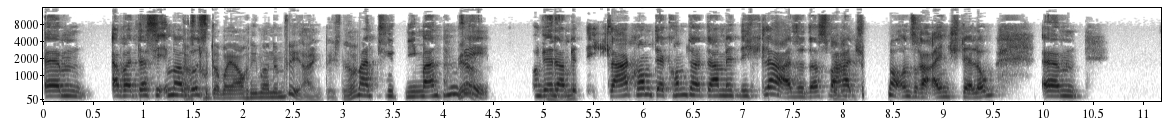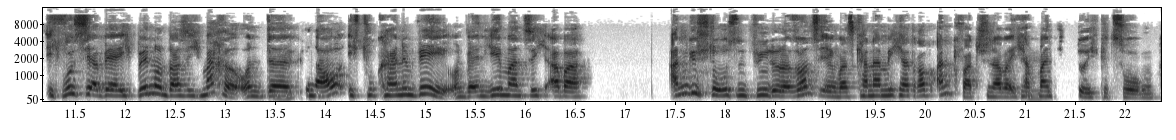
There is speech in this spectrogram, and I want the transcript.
ähm, aber dass sie immer das wussten, tut aber ja auch niemandem weh eigentlich, ne? Man tut niemandem ja. weh. Und wer mhm. damit nicht klarkommt, der kommt halt damit nicht klar. Also das war genau. halt schon mal unsere Einstellung. Ähm, ich wusste ja, wer ich bin und was ich mache. Und äh, mhm. genau, ich tue keinem weh. Und wenn jemand sich aber angestoßen fühlt oder sonst irgendwas, kann er mich ja drauf anquatschen, aber ich habe mhm. mein Ding durchgezogen.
